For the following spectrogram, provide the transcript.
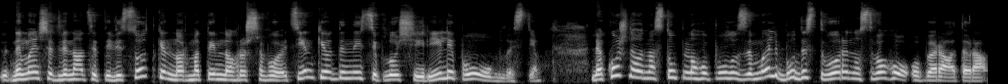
не менше 12% нормативно-грошової оцінки одиниці площі рілі по області. Для кожного наступного пулу земель буде створено свого оператора,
